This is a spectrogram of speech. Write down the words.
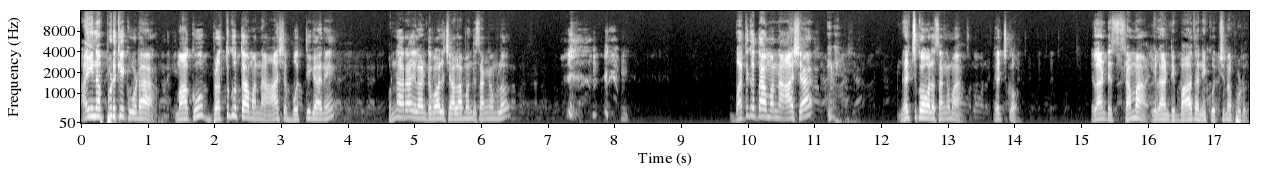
అయినప్పటికీ కూడా మాకు బ్రతుకుతామన్న ఆశ బొత్తిగానే ఉన్నారా? ఇలాంటి వాళ్ళు చాలామంది సంఘంలో. బతుకుతామన్న ఆశ నేర్చుకోవాల సంగమా నేర్చుకో. ఇలాంటి శ్రమ ఇలాంటి బాధ నీకు వచ్చినప్పుడు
